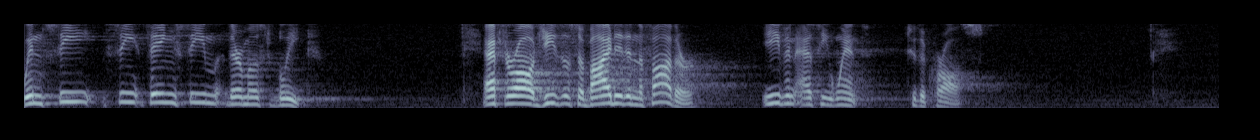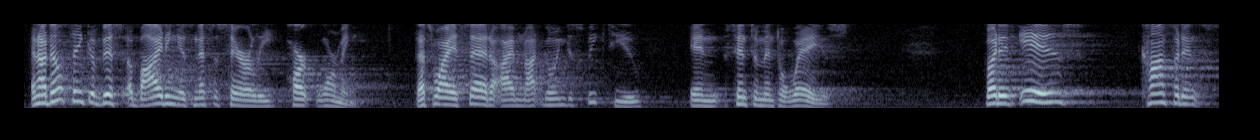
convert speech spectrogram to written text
when see, see, things seem their most bleak. After all, Jesus abided in the Father even as he went to the cross. And I don't think of this abiding as necessarily heartwarming. That's why I said I'm not going to speak to you in sentimental ways. But it is confidence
